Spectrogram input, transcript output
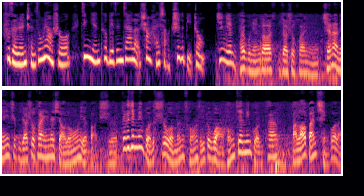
负责人陈宗亮说：“今年特别增加了上海小吃的比重。”今年排骨年糕比较受欢迎，前两年一直比较受欢迎的小龙也保持。这个煎饼果子是我们从一个网红煎饼果子摊把老板请过来。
